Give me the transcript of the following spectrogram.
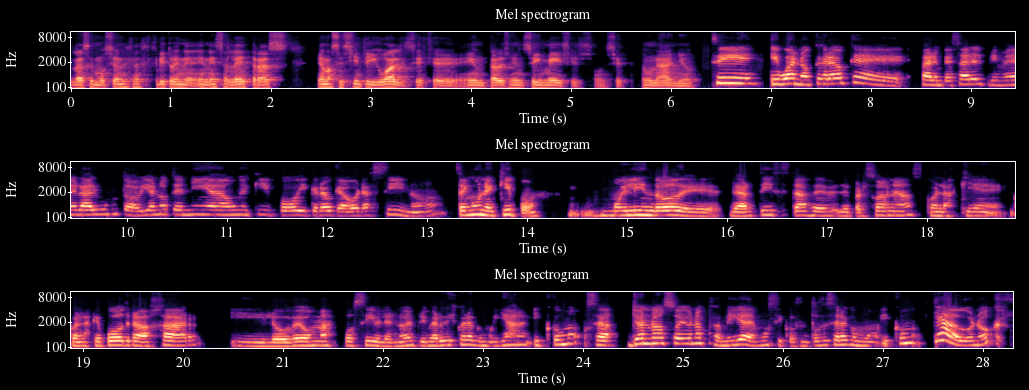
las emociones que has escrito en esas letras ya no se siente igual si es que en, tal vez en seis meses o en un año. Sí, y bueno, creo que para empezar el primer álbum todavía no tenía un equipo y creo que ahora sí, ¿no? Tengo un equipo, muy lindo de, de artistas, de, de, personas con las, que, con las que puedo trabajar y lo veo más posible, ¿no? El primer disco era como, ya, ¿y cómo? O sea, yo no soy una familia de músicos, entonces era como, ¿y cómo? ¿Qué hago, no?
